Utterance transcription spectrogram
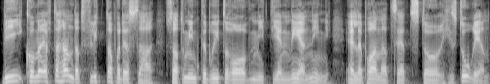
Vi kommer efterhand att flytta på dessa så att de inte bryter av mitt i en mening eller på annat sätt stör historien.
